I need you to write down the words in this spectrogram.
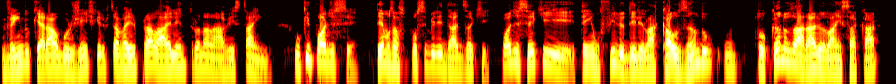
vendo que era algo urgente que ele precisava ir para lá, ele entrou na nave e está indo. O que pode ser? Temos as possibilidades aqui. Pode ser que tenha um filho dele lá causando o tocando o zaralho lá em Sakar,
